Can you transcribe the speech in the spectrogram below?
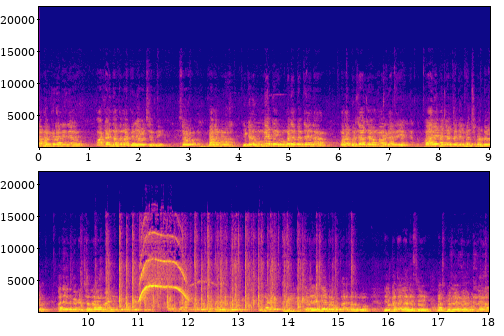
సమర్థుడని నేను మాట్లాడినంత నాకు తెలియవచ్చింది. సో మనము ఇక్కడ ఉమ్మడి ఉమ్మడి అభ్యర్థి మన గురజాల జగన్మోహన్ గారిని భారీ మెజార్టీతో గెలిపించుకుంటూ అదేవిధంగా ఇక్కడ చంద్రబాబు నాయుడు ముఖ్యమంత్రి పవన్ కళ్యాణ్ గారు కూడా పెడుతూ ఉమ్మడి ఇక్కడ ఎన్డీఏ ప్రభుత్వాన్ని మనము నిలబెట్టాలనేసి మనస్ఫూర్తిగా కోరుకుంటున్నాను.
